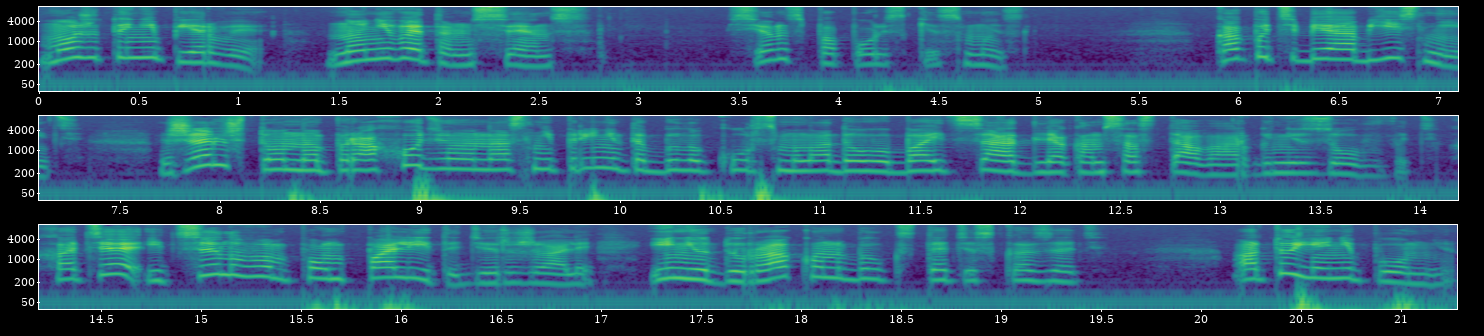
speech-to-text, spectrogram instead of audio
Может, и не первые, но не в этом сенс. Сенс по-польски смысл. Как бы тебе объяснить? Жаль, что на пароходе у нас не принято было курс молодого бойца для комсостава организовывать. Хотя и целого помполита держали. И не дурак он был, кстати сказать. А то я не помню.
